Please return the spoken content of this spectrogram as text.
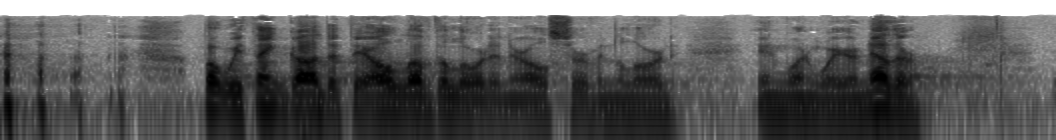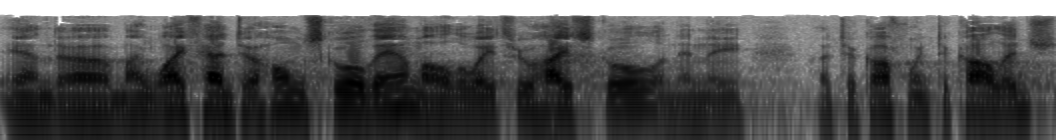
but we thank God that they all love the Lord and they're all serving the Lord in one way or another. And uh, my wife had to homeschool them all the way through high school, and then they uh, took off, went to college.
